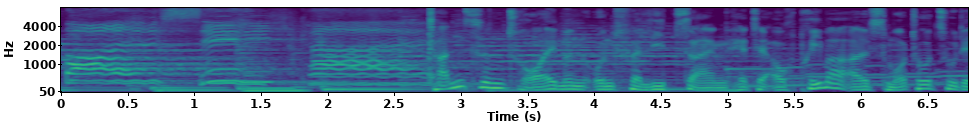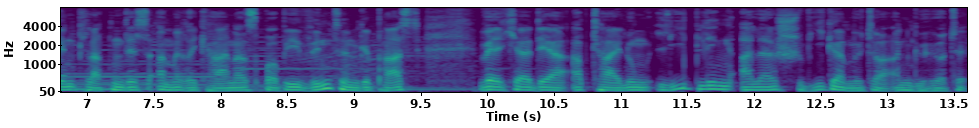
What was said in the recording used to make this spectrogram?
voll Seligkeit. Tanzen, träumen und verliebt sein hätte auch prima als Motto zu den Platten des Amerikaners Bobby Winton gepasst, welcher der Abteilung Liebling aller Schwiegermütter angehörte.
